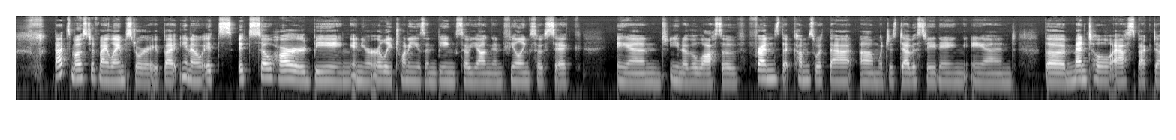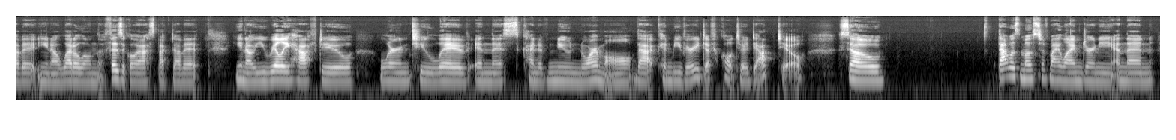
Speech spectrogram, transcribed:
that's most of my Lyme story, but you know, it's it's so hard being in your early 20s and being so young and feeling so sick and you know the loss of friends that comes with that um, which is devastating and the mental aspect of it you know let alone the physical aspect of it you know you really have to learn to live in this kind of new normal that can be very difficult to adapt to so that was most of my Lyme journey. And then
